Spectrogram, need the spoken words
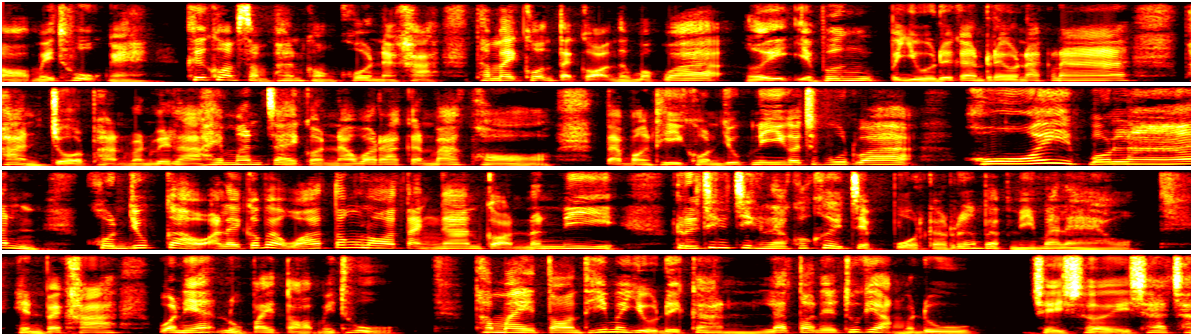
ต่อไม่ถูกไง คือความสัมพันธ์ของคนนะคะทำไมคนแต่ก่อนถึงบอกว่า เฮ้ย อย่าเพิ่งไปอยู่ด้วยกันเร็วนักนะ ผ่านโจทย์ผ่านวันเวลาให้มั่นใจก่อนนะว่ารักกันมากพอ แต่บางทีคนยุคนี้ก็จะพูดว่า โห้ยโบราณ คนยุคเก่าอะไรก็แบบว่าต้องรอแต่งงานก่อนนั่นนี่ หรือจริง ๆ แล้วเขาเคยเจ็บปวดกับเรื่องแบบนี้มาแล้ว เห็นไหมคะ วันนี้หนูไปต่อไม่ถูกทำไมตอนที่มาอยู่ด้วยกัน และตอนนี้ทุกอย่างมาดู เฉยๆช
